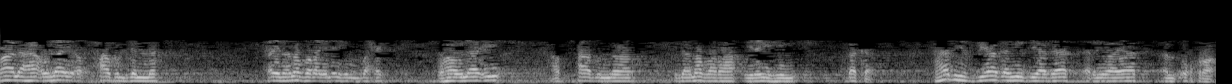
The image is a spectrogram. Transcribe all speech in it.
قال هؤلاء أصحاب الجنة. فإذا نظر إليهم ضحك وهؤلاء أصحاب النار. إذا نظر إليهم بكى. هذه الزيادة من زيادات الروايات الأخرى.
